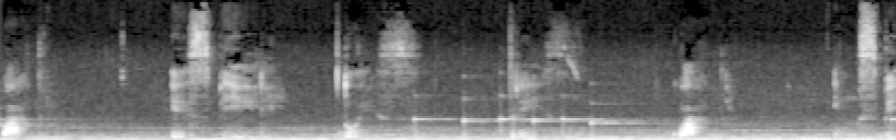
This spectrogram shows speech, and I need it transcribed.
quatro. Expire, dois, três, quatro. Inspire,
